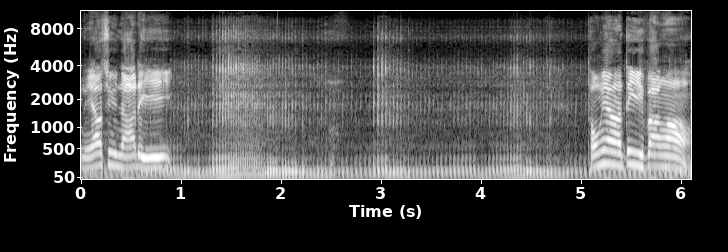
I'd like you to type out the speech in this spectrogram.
你要去哪里？同样的地方哦。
